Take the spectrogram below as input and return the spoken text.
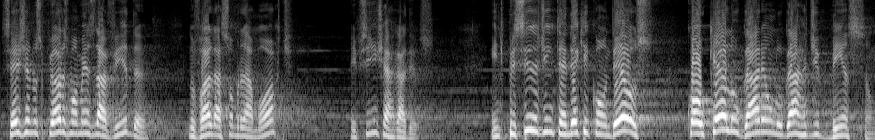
seja nos piores momentos da vida, no vale da sombra da morte, a gente precisa enxergar Deus. A gente precisa de entender que com Deus, qualquer lugar é um lugar de bênção.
